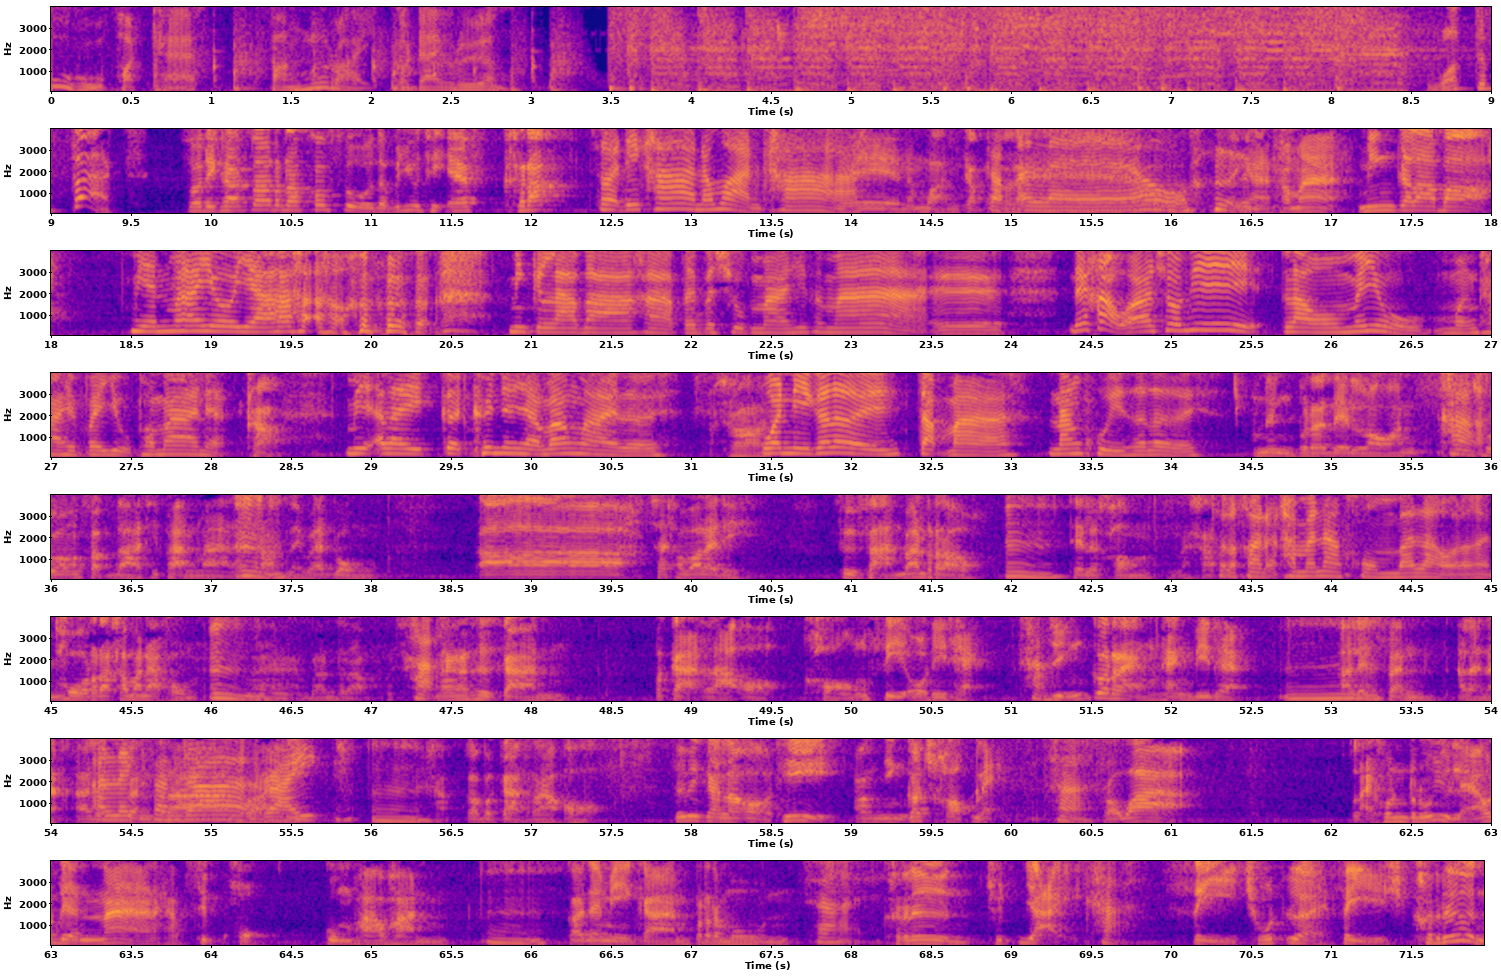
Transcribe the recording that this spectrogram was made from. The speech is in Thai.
คู่หูพอดแคสต์ ฟังเมื่อไหร่ก็ได้เรื่อง What the fact สวัสดีครับ ต้อนรับเข้าสู่ WTF ครับ สวัสดีค่ะ น้ำหวานค่ะเอ้น้ำหวานกลับกลับมาแล้วในงานพม่า มิงกลาบา เมียนมาโยยา มิงกลาบาค่ะ ไปประชุมมาที่พม่า เออ ได้ข่าวว่าช่วงที่เราไม่อยู่เมืองไทยไปอยู่พม่าเนี่ย ครับ มีอะไรเกิดขึ้นเยอะแยะมากมายเลยใช่วันนี้ก็เลยจับมานั่งคุยซะเลยหนึ่งประเด็นร้อนค่ะในช่วงสัปดาห์ที่ผ่านมานะครับ ในแวดวงอ่าใช้คำว่าอะไรดี สื่อสารบ้านเราอืมเทเลคอมนะครับโทรคมนาคมบ้านเราแล้วกันโทรคมนาคมอืมอ่าบ้านเรานะครับค่ะนั่นก็คือการประกาศลาออกของ CEO d t แทค่ะหญิงแกร่งแห่ง d t แทอเล็กซานอะไรนะอเล็กซานดราไรท์อืมนะครับก็ประกาศลาออก ซึ่งเป็นการลาออกที่เอาจริงก็ช็อกแหละค่ะเพราะว่าหลายคนรู้อยู่แล้วเดือนหน้านะครับ16กุมภาพันธ์อืมก็จะมีการประมูลใช่คลื่นชุดใหญ่ค่ะสี่ชุดเลยสี่คลื่น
